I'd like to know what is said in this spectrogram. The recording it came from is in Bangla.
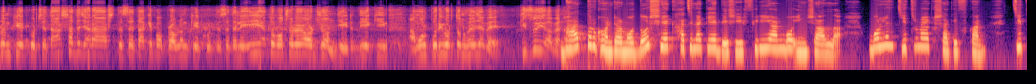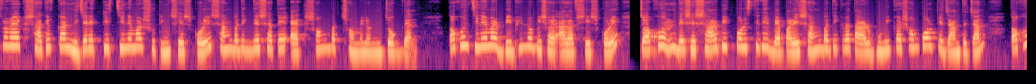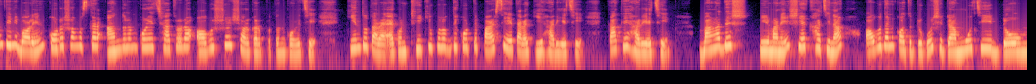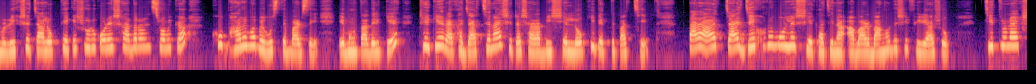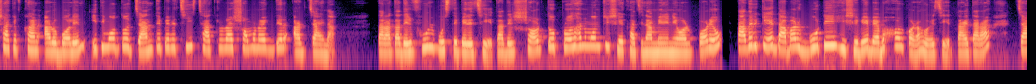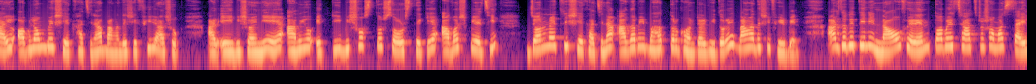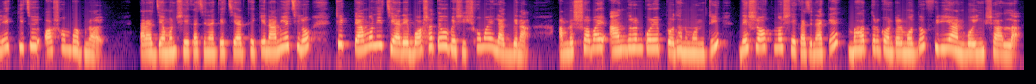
প্রবলেম ক্রিয়েট করছে, তার সাথে যারা আসতেছে, তাকে প্রবলেম ক্রিয়েট করতেছে। তাহলে এই এত বছরের অর্জন এটা দিয়ে কি আমূল পরিবর্তন হয়ে যাবে? কিছুই হবে না। বাহাত্তর ঘণ্টার মধ্যে শেখ হাসিনাকে দেশে ফিরিয়ে আনব ইনশাআল্লাহ, বললেন চিত্রনায়ক শাকিব খান। চিত্রনায়ক শাকিব খান নিজের একটি সিনেমার শুটিং শেষ করে সাংবাদিকদের সাথে এক সংবাদ সম্মেলনে যোগ দেন। তখন সিনেমার বিভিন্ন বিষয় আলাপ শেষ করে যখন দেশের সার্বিক পরিস্থিতির ব্যাপারে সাংবাদিকরা তার ভূমিকা সম্পর্কে জানতে চান, তখন তিনি বলেন, কোটা সংস্কার আন্দোলন করে ছাত্ররা অবশ্যই সরকার পতন করেছে। কিন্তু তারা এখন ঠিকই উপলব্ধি করতে পারছে তারা কি হারিয়েছে, কাকে হারিয়েছে? বাংলাদেশ নির্মাণে শেখ হাসিনা অবদান কতটুকু সেটা মুচি, ডোম, রিক্সা চালক থেকে শুরু করে সাধারণ শ্রমিকরা খুব ভালোভাবে বুঝতে পারছে এবং তাদেরকে ঠেকিয়ে রাখা যাচ্ছে না, সেটা সারা বিশ্বের লোকই দেখতে পাচ্ছে। তারা চায় যে কোনো মূল্যে শেখ হাসিনা আবার বাংলাদেশে ফিরে আসুক। চিত্রনায়ক শাকিব খান আরও বলেন, ইতিমধ্যে জানতে পেরেছি ছাত্ররা সমন্বয়কদের আর চায় না। তারা তাদের ভুল বুঝতে পেরেছে। তাদের শর্ত প্রধানমন্ত্রী শেখ হাসিনা মেনে নেওয়ার পরেও তাদেরকে দাবার গুটি হিসেবে ব্যবহার করা হয়েছে। তাই তারা চাই অবিলম্বে শেখ হাসিনা বাংলাদেশে ফিরে আসুক। আর এই বিষয় নিয়ে আমিও একটি বিশ্বস্ত সোর্স থেকে আভাস পেয়েছি, জননেত্রী শেখ হাসিনা আগামী বাহাত্তর ঘণ্টার ভিতরে বাংলাদেশে ফিরবেন। আর যদি তিনি নাও ফেরেন, তবে ছাত্র সমাজ চাইলে কিছুই অসম্ভব নয়। তারা যেমন শেখ হাসিনাকে চেয়ার থেকে নামিয়েছিল, ঠিক তেমনই চেয়ারে বসাতেও বেশি সময় লাগবে না। আমরা সবাই আন্দোলন করে প্রধানমন্ত্রী দেশরত্ন শেখ হাসিনাকে বাহাত্তর ঘণ্টার মধ্যে ফিরিয়ে আনব ইনশাআল্লাহ।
